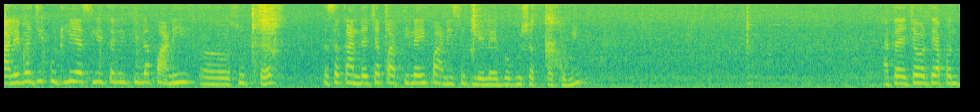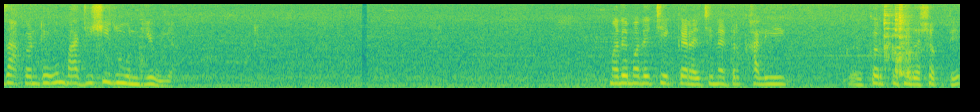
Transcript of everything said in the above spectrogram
पालेभाजी कुठली असली तरी तिला पाणी सुटतं. सुटतंच तसं कांद्याच्या पातीलाही पाणी सुटलेलं आहे बघू शकता तुम्ही. आता याच्यावरती आपण झाकण ठेवून भाजी शिजवून घेऊया. मध्ये मध्ये चेक करायची नाहीतर खाली क- करपू सुद्धा शकते.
